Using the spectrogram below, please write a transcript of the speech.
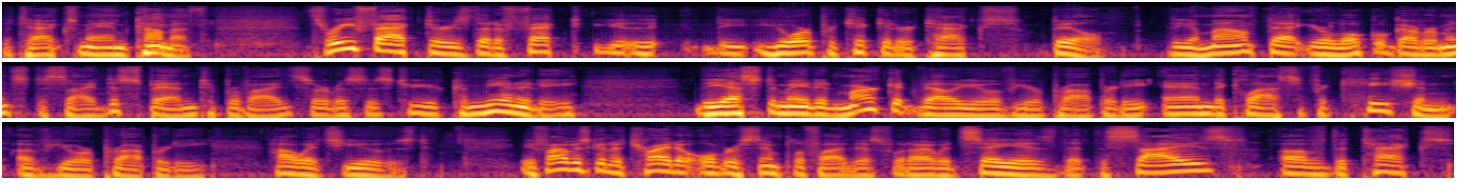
the tax man cometh. Three factors that affect you, the, your particular tax bill the amount that your local governments decide to spend to provide services to your community, the estimated market value of your property, and the classification of your property, how it's used. If I was going to try to oversimplify this, what I would say is that the size of the tax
